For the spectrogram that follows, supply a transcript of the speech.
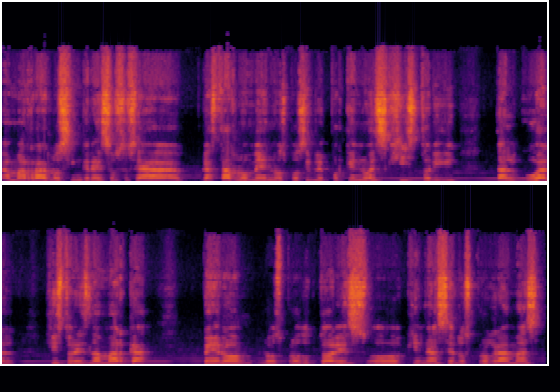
amarrar los ingresos, o sea, gastar lo menos posible, porque no es History tal cual, History es la marca, pero los productores o quien hace los programas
